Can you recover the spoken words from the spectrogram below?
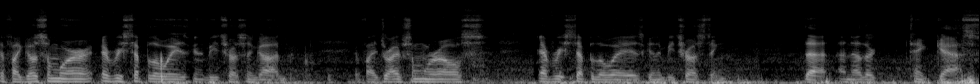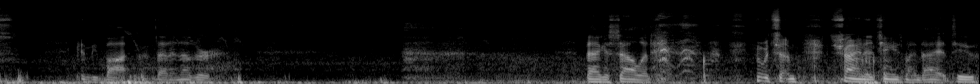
if I go somewhere, every step of the way is going to be trusting God. If I drive somewhere else, every step of the way is going to be trusting that another tank gas can be bought, that another bag of salad, which I'm trying to change my diet to.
